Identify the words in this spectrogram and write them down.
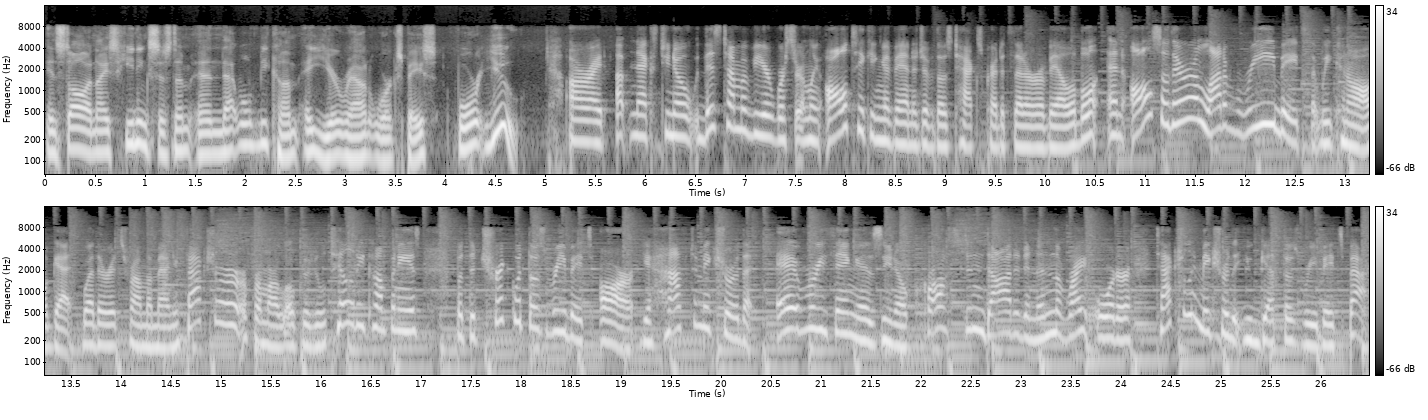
install a nice heating system, and that will become a year round workspace for you. All right, up next, you know, this time of year, we're certainly all taking advantage of those tax credits that are available. And also, there are a lot of rebates that we can all get, whether it's from a manufacturer or from our local utility companies. But the trick with those rebates are you have to make sure that everything is, you know, crossed and dotted and in the right order to actually make sure that you get those rebates back.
